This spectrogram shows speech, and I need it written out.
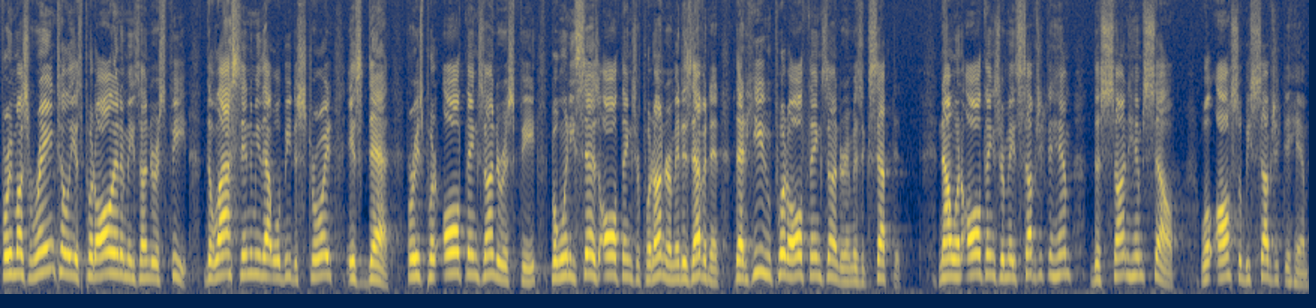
For he must reign till he has put all enemies under his feet. The last enemy that will be destroyed is death. For he's put all things under his feet, but when he says all things are put under him, it is evident that he who put all things under him is accepted. Now, when all things are made subject to him, the Son himself will also be subject to him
